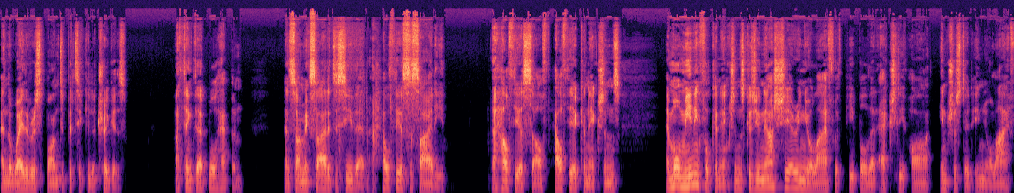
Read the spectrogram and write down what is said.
and the way they respond to particular triggers. I think that will happen. And so I'm excited to see that a healthier society, a healthier self, healthier connections, and more meaningful connections because you're now sharing your life with people that actually are interested in your life.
